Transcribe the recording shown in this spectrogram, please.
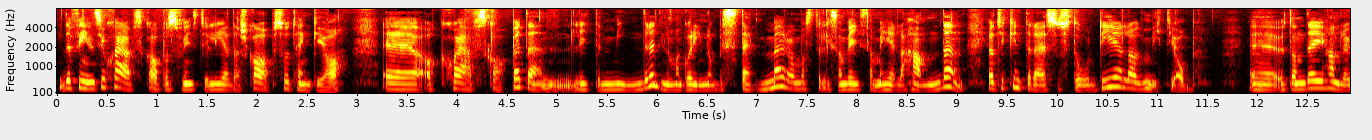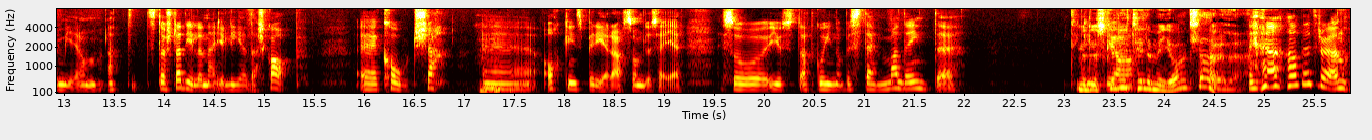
det finns ju chefskap och så finns det ledarskap, så tänker jag. Eh, och chefskapet är en lite mindre del. Man går in och bestämmer och måste liksom visa med hela handen. Jag tycker inte det är så stor del av mitt jobb. Eh, utan det handlar ju mer om att största delen är ju ledarskap. Eh, coacha. Eh, och inspirera, som du säger. Så just att gå in och bestämma, det är inte... Men då skulle jag. ju till och med jag klara det. ja, det tror jag nog.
